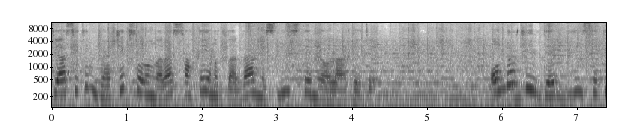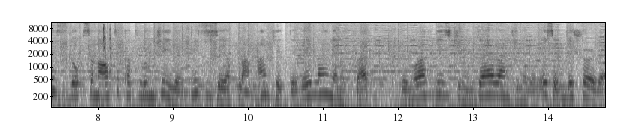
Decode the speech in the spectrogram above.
Siyasetin gerçek sorunlara sahte yanıtlar vermesini istemiyorlar dedi. 14 ilde 1896 katılımcı ile yüz yüze yapılan ankette verilen yanıtlar ve Murat Gezici'nin değerlendirmeleri özetle şöyle.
